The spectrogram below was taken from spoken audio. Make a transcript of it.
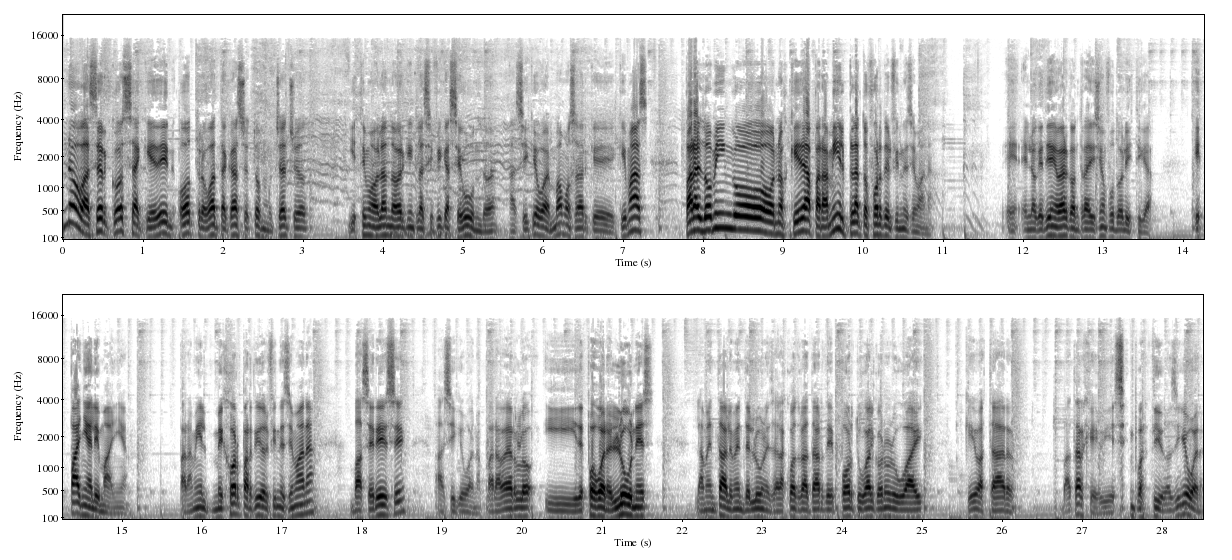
no va a ser cosa que den otro batacazo estos muchachos y estemos hablando a ver quién clasifica segundo. ¿eh? Así que bueno, vamos a ver qué, más. Para el domingo nos queda para mí el plato fuerte del fin de semana. En, lo que tiene que ver con tradición futbolística. España-Alemania. Para mí el mejor partido del fin de semana va a ser ese. Así que bueno, para verlo. Y después, bueno, el lunes, lamentablemente el lunes a las 4 de la tarde, Portugal con Uruguay, que va a estar, va a estar heavy ese partido. Así que bueno,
